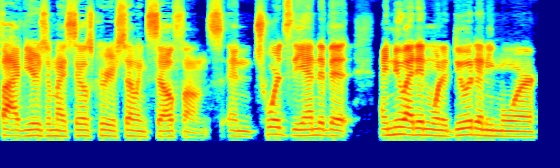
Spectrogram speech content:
five years of my sales career selling cell phones and towards the end of it i knew i didn't want to do it anymore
